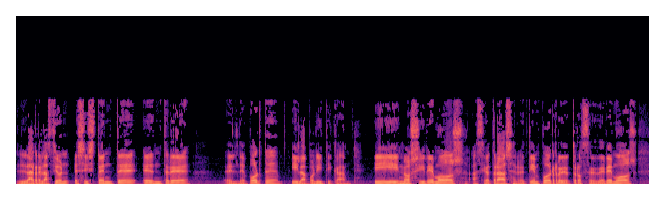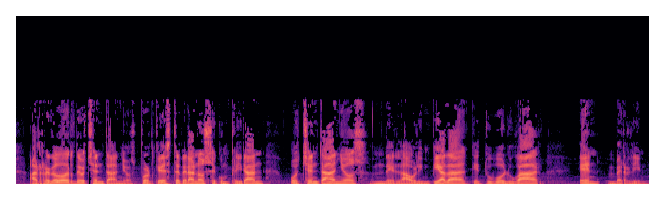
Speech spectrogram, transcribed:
la relación existente entre el deporte y la política y nos iremos hacia atrás en el tiempo, retrocederemos alrededor de 80 años, porque este verano se cumplirán 80 años de la Olimpiada que tuvo lugar en Berlín.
